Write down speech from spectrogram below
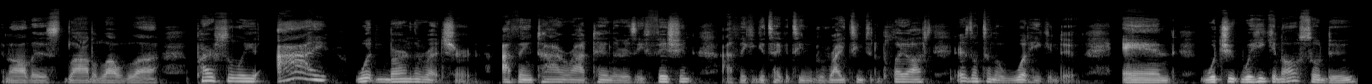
and all this blah blah blah blah blah. Personally, I wouldn't burn the red shirt. I think Tyrod Taylor is efficient. I think he can take a team, the right team, to the playoffs. There's no telling what he can do, and what you what he can also do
